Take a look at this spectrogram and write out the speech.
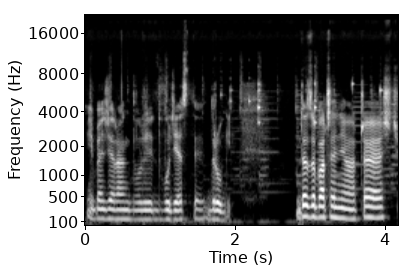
i będzie rank dwu- 22. Do zobaczenia, cześć.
